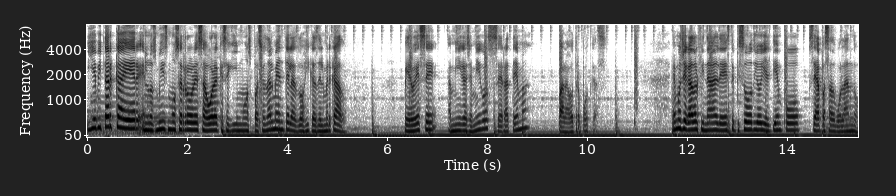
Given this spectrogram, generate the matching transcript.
y evitar caer en los mismos errores ahora que seguimos pasionalmente las lógicas del mercado. Pero ese, amigas y amigos, será tema para otro podcast. Hemos llegado al final de este episodio y el tiempo se ha pasado volando.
